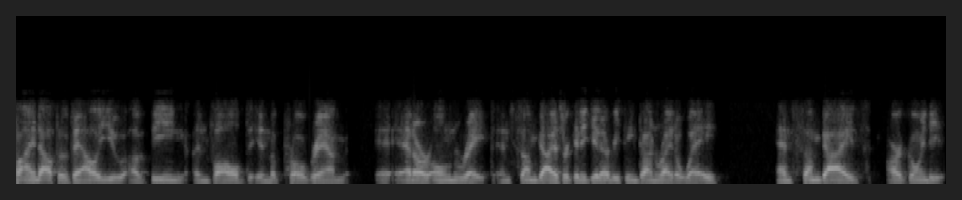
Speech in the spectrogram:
find out the value of being involved in the program at our own rate. And some guys are going to get everything done right away, and some guys are going to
